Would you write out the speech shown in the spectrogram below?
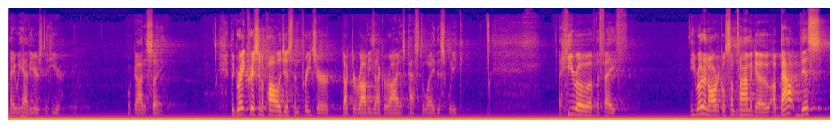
May we have ears to hear what God is saying. The great Christian apologist and preacher, Dr. Ravi Zacharias, passed away this week. A hero of the faith. He wrote an article some time ago about this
